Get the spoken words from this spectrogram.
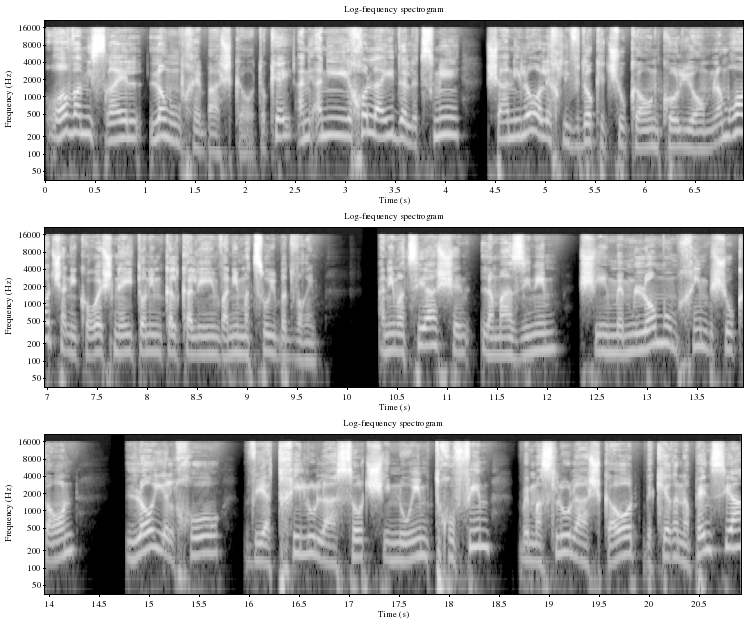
רוב עם ישראל לא מומחה בהשקעות, אוקיי? אני, אני יכול להעיד על עצמי שאני לא הולך לבדוק את שוק ההון כל יום, למרות שאני קורא שני עיתונים כלכליים ואני מצוי בדברים. אני מציע שלמאזינים, שאם הם לא מומחים בשוק ההון, לא ילכו ויתחילו לעשות שינויים תכופים במסלול ההשקעות בקרן הפנסיה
